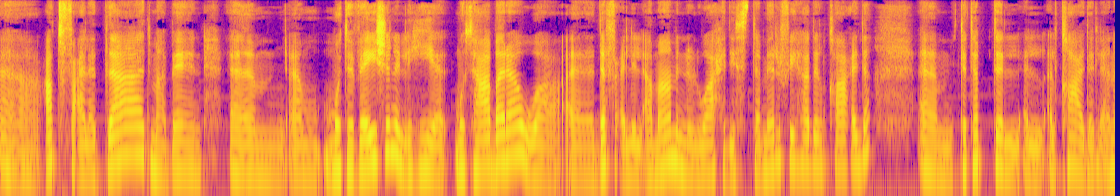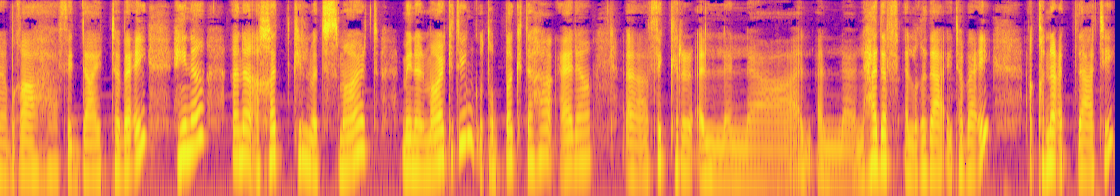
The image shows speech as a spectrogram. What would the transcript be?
آه، عطف على الذات ما بين motivation اللي هي مثابرة ودفع للأمام أنه الواحد يستمر في هذه القاعدة. كتبت ال- ال- القاعدة اللي أنا أبغاها في ال diet تبعي. هنا أنا أخذت كلمة smart من ال marketing وطبقتها على آه، فكر ال ال ال ال الهدف الغذائي تبعي. أقنعت ذاتي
